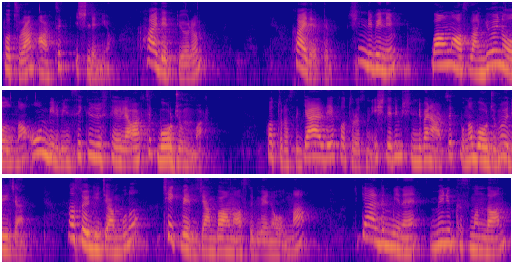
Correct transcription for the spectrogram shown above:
faturam artık işleniyor. Kaydet diyorum. Kaydettim. Şimdi benim Banu Aslan Güvenoğlu'na 11.800 TL artık borcum var. Faturası geldi, faturasını işledim. Şimdi ben artık buna borcumu ödeyeceğim. Nasıl ödeyeceğim bunu? Çek vereceğim Banu Aslı Güvenoğlu'na. Geldim yine menü kısmından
